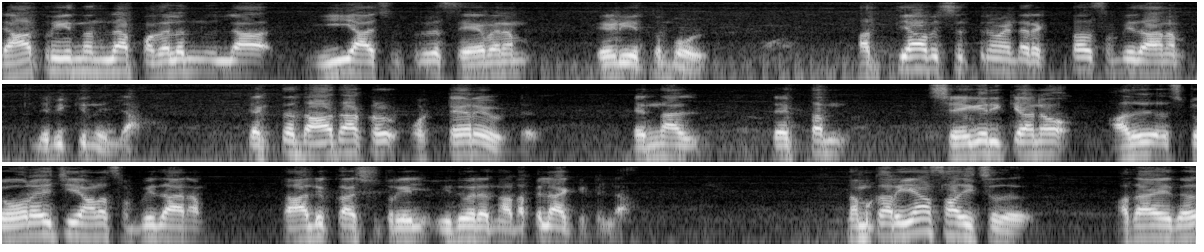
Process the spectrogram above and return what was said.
രാത്രി എന്നല്ല പകലെന്നല്ല ഈ ആശുപത്രിയുടെ സേവനം തേടിയെത്തുമ്പോൾ അത്യാവശ്യത്തിന് വേണ്ട രക്ത സംവിധാനം ലഭിക്കുന്നില്ല. രക്തദാതാക്കൾ ഒട്ടേറെയുണ്ട്. എന്നാൽ രക്തം ശേഖരിക്കാനോ അത് സ്റ്റോറേജ് ചെയ്യാനുള്ള സംവിധാനം താലൂക്ക് ആശുപത്രിയിൽ ഇതുവരെ നടപ്പിലാക്കിയിട്ടില്ല. നമുക്കറിയാൻ സാധിച്ചത് അതായത്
